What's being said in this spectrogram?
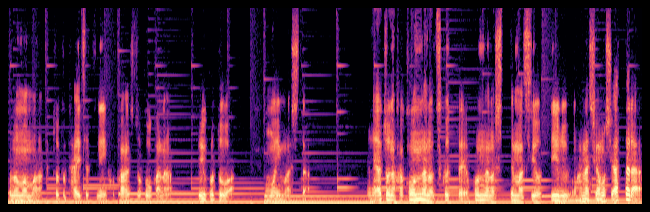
そのままちょっと大切に保管しておこうかなということは思いました。えーあとなんかこんなの作ったよ、こんなの知ってますよっていうお話がもしあったら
